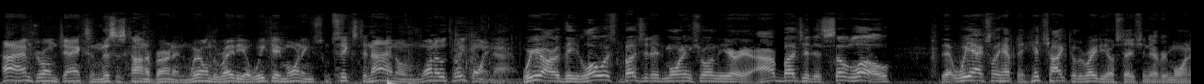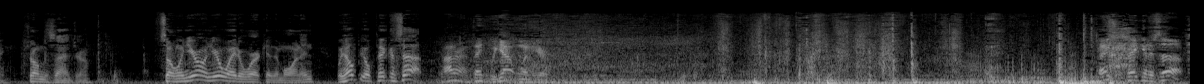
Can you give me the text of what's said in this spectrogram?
Hi, I'm Jerome Jackson. This is Connor Vernon. We're on the radio weekday mornings from 6 to 9 on 103.9. We are the lowest budgeted morning show in the area. Our budget is so low that we actually have to hitchhike to the radio station every morning. Show them the sign, Jerome. So when you're on your way to work in the morning, we hope you'll pick us up. Connor, I think we got one here. Thanks for picking us up.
